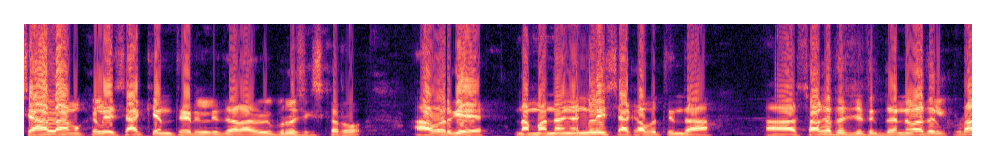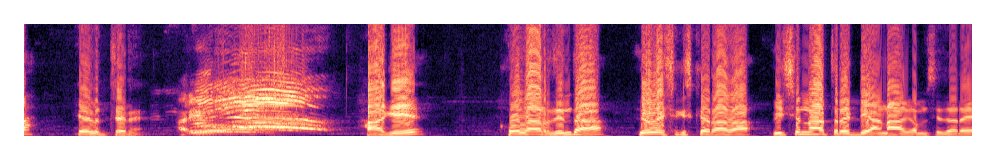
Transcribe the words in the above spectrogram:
ಶಾಲಾ ಮಕ್ಕಳಿಗೆ ಶಾಖೆಯನ್ನು ತೆರಲಿದ್ದಾರೆ ಅವರಿಬ್ಬರು ಶಿಕ್ಷಕರು. ಅವರಿಗೆ ನಮ್ಮ ನಂಗ್ಲಿ ಶಾಖಾ ವತಿಯಿಂದ ಸ್ವಾಗತದ ಜೊತೆಗೆ ಧನ್ಯವಾದಗಳು ಕೂಡ ಹೇಳುತ್ತೇನೆ. ಹಾಗೆಯೇ ಕೋಲಾರದಿಂದ ಯೋಗ ಶಿಕ್ಷಕರಾದ ವಿಶ್ವನಾಥ್ ರೆಡ್ಡಿ ಅಣ್ಣ ಆಗಮಿಸಿದ್ದಾರೆ.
